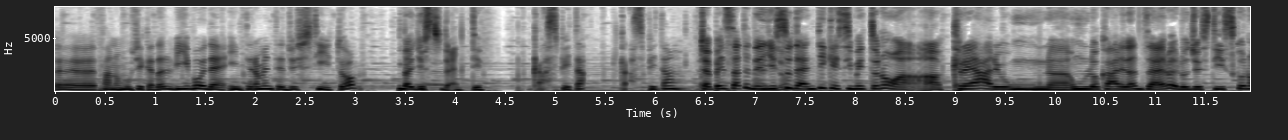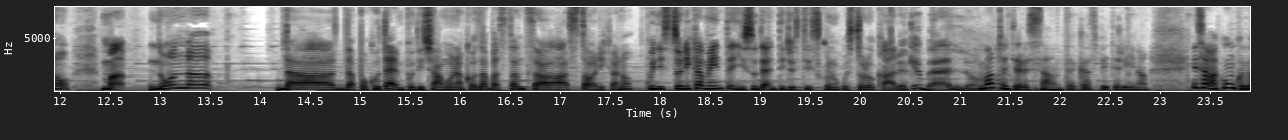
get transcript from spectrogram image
eh, fanno musica dal vivo ed è interamente gestito. dagli studenti. Caspita, caspita. Cioè pensate degli Bello. studenti che si mettono a, a creare un, un locale da zero e lo gestiscono, ma non da, da poco tempo, diciamo, una cosa abbastanza storica, no? Quindi storicamente gli studenti gestiscono questo locale. Che bello. Molto interessante, caspiterina. Insomma, comunque,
